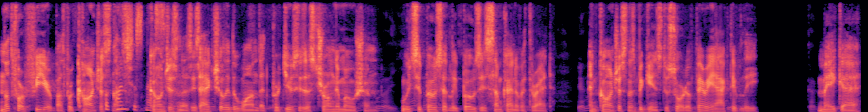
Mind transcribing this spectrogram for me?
not for fear, but for consciousness. For consciousness. Consciousness is actually the one that produces a strong emotion, which supposedly poses some kind of a threat. And consciousness begins to sort of very actively make a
